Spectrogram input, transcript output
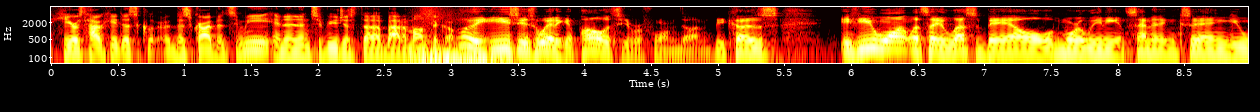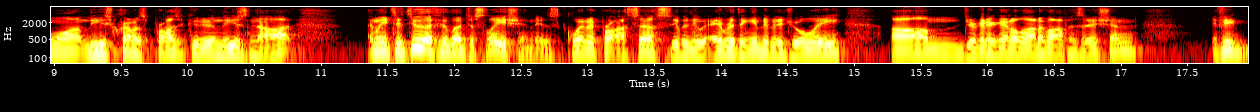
here's how he described it to me in an interview just uh, about a month ago. Well, the easiest way to get policy reform done, because if you want, let's say, less bail, more lenient sentencing, you want these crimes prosecuted and these not, I mean, to do that through legislation is quite a process. You have to do everything individually. Um, you're going to get a lot of opposition if you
